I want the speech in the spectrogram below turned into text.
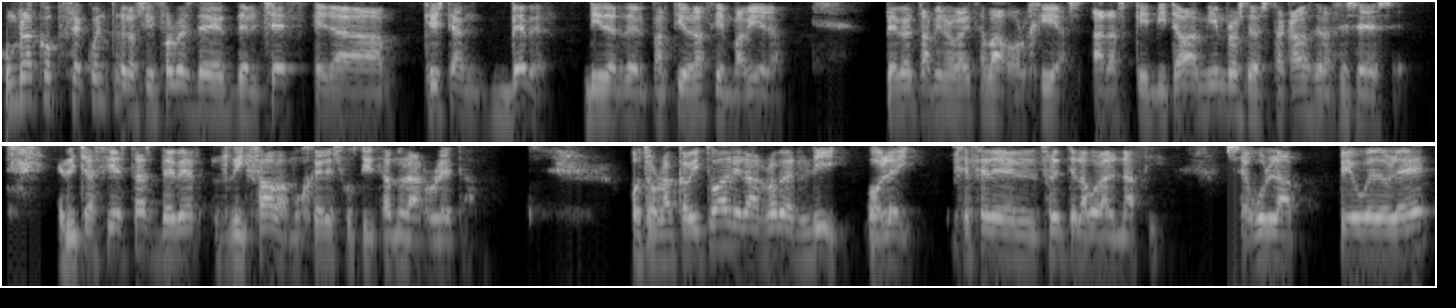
Un blanco frecuente de los informes de- del chef era Christian Weber, líder del partido nazi en Baviera. Weber también organizaba orgías, a las que invitaba miembros destacados de las SS. En dichas fiestas, Weber rifaba mujeres utilizando una ruleta. Otro blanco habitual era Robert Lee, o Ley, jefe del Frente Laboral Nazi. Según la PWE,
